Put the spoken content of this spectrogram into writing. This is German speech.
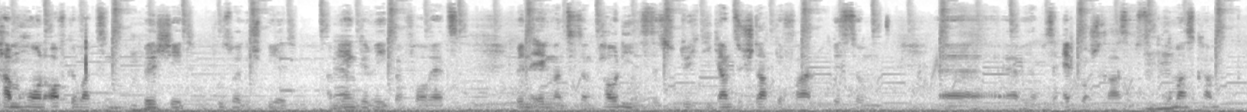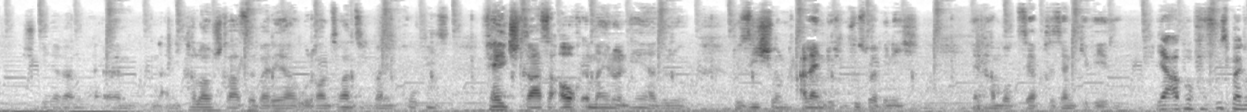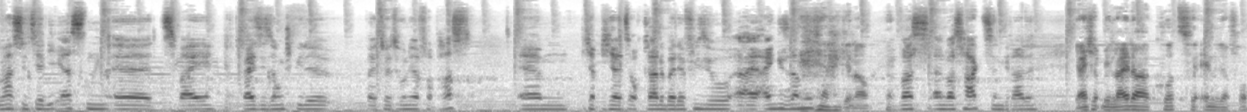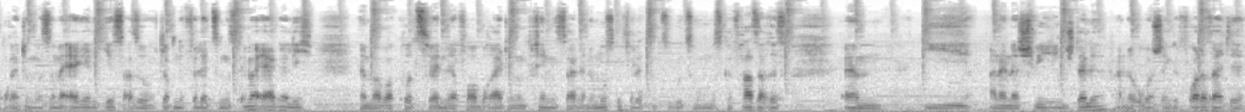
Hammhorn aufgewachsen, Bild steht, Fußball gespielt, am Ja. Jenkelweg beim Vorwärts. Bin irgendwann zu St. Pauli, das ist durch die ganze Stadt gefahren, bis zum äh, bis zur Edgorstraße, bis zum Mhm. Thomaskamp. Später dann ähm, an die Karlaustraße bei der U23 bei den Profis. Feldstraße auch immer hin und her. Also du, du siehst schon, allein durch den Fußball bin ich in Hamburg sehr präsent gewesen. Ja, apropos Fußball, du hast jetzt ja die ersten äh, zwei, drei Saisonspiele bei Teutonia verpasst. Ähm, ich habe dich ja jetzt auch gerade bei der Physio äh, eingesammelt. Ja, genau. Was, an was hakt denn gerade? Ja, ich habe mir leider kurz vor Ende der Vorbereitung, was immer ärgerlich ist, also ich glaube, eine Verletzung ist immer ärgerlich, ähm, aber kurz vor Ende der Vorbereitung im Trainingslager eine Muskelverletzung zugezogen, Muskelfaserriss, ähm, die an einer schwierigen Stelle, an der Oberschenkelvorderseite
